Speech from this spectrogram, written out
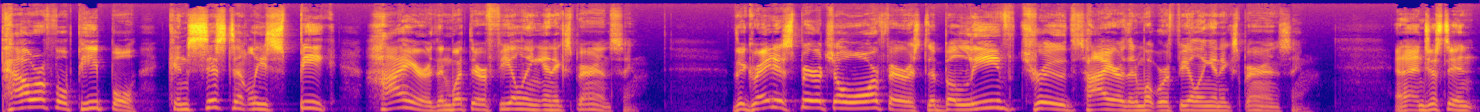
Powerful people consistently speak higher than what they're feeling and experiencing. The greatest spiritual warfare is to believe truths higher than what we're feeling and experiencing. And, and just in,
